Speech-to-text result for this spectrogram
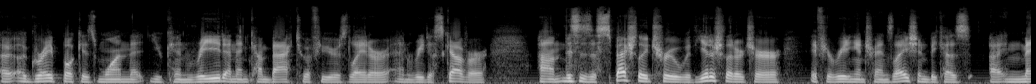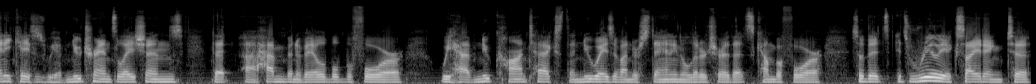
a, a, great book is one that you can read and then come back to a few years later and rediscover. Um, this is especially true with Yiddish literature if you're reading in translation, because uh, in many cases we have new translations that uh, haven't been available before. We have new context and new ways of understanding the literature that's come before. So that it's, it's really exciting to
